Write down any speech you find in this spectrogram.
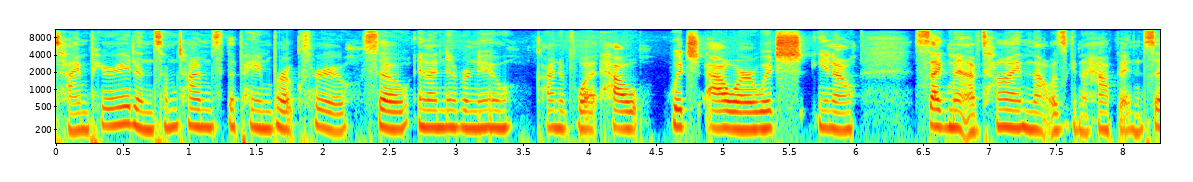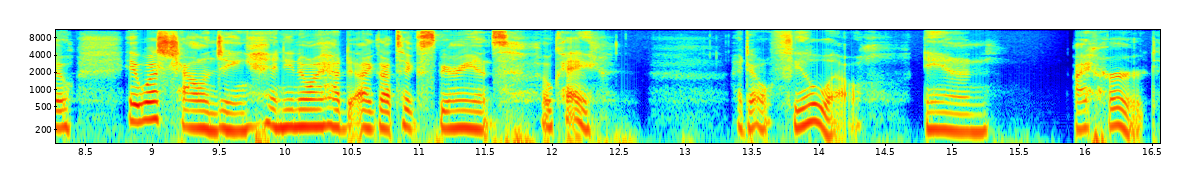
time period and sometimes the pain broke through. So, and I never knew kind of what, how, which hour, which, you know, segment of time that was going to happen. So it was challenging. And, you know, I had, I got to experience, okay, I don't feel well and I hurt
